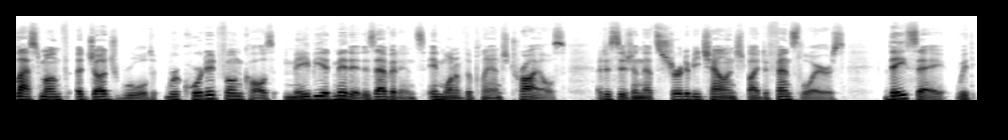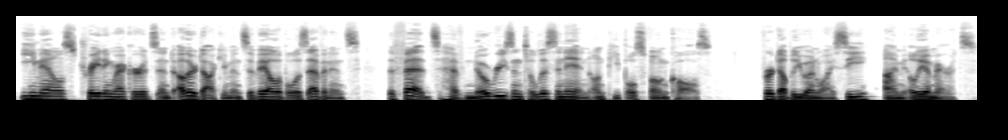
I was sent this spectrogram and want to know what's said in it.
Last month, a judge ruled recorded phone calls may be admitted as evidence in one of the planned trials, a decision that's sure to be challenged by defense lawyers. They say, with emails, trading records, and other documents available as evidence, the feds have no reason to listen in on people's phone calls. For WNYC, I'm Ilya Marritz.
